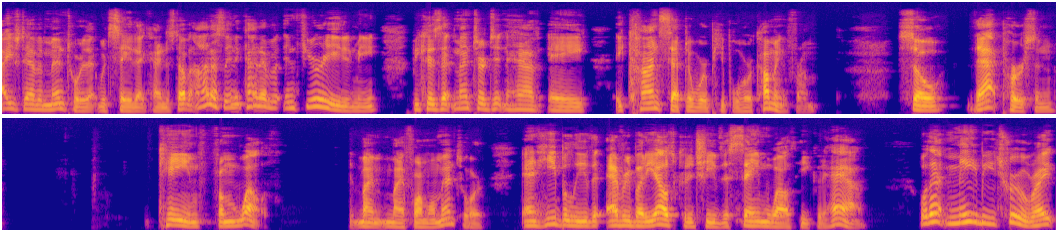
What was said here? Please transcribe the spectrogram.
I used to have a mentor that would say that kind of stuff. Honestly, and it kind of infuriated me because that mentor didn't have a a concept of where people were coming from. So that person came from wealth. my my formal mentor, and he believed that everybody else could achieve the same wealth he could have. Well, that may be true, right?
